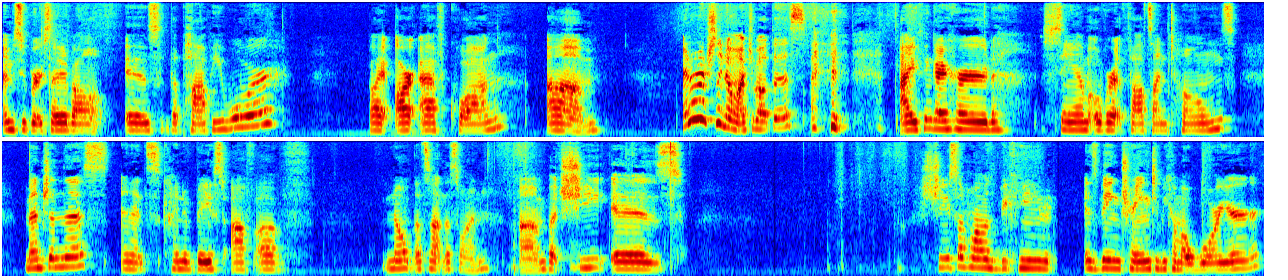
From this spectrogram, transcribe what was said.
i'm super excited about is the poppy war by rf kuang um i don't actually know much about this. I think i heard sam over at thoughts on tomes mention this and it's kind of based off of nope that's not this one. Um but she is she somehow became is being trained to become a warrior.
